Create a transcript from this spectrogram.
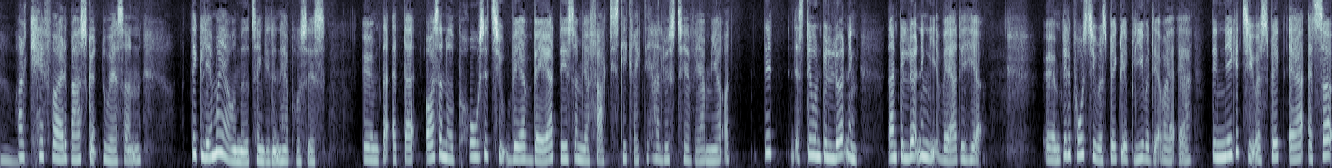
Mm. Hold kæft, hvor er det bare skønt, du er sådan. Det glemmer jeg jo med tænke i den her proces øhm, der, at der også er noget positivt ved at være det, som jeg faktisk ikke rigtig har lyst til at være mere. Og det, altså, det er jo en belønning. Der er en belønning i at være det her. Øhm, det er det positive aspekt ved at blive der, hvor jeg er. Det negative aspekt er, at så,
